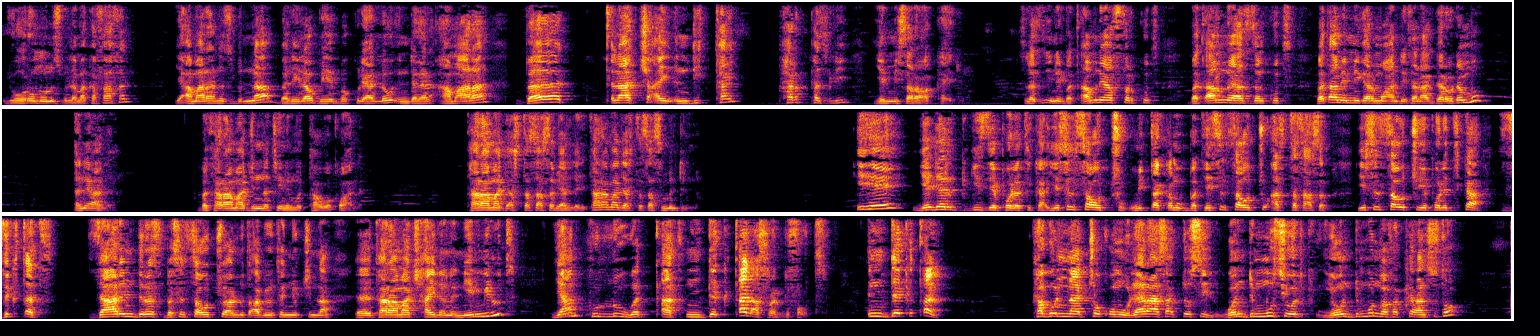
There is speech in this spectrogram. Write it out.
የኦሮሞን ህዝብ ለመከፋፈል የአማራን ህዝብና በሌላው ብሔር በኩል ያለውን እንደገና አማራን በጥላቻ አይን እንዲታይ purposely የሚሰራው አካሄድ ነው። ስለዚህ እኔ በጣም ነው ያፈርኩት፣ በጣም ነው ያዘንኩት። በጣም የሚገርመው አንድ የተናገረው ደግሞ እኔ አለ በተራማጅነቴን የምታወቀው አለ። ተራማጅ አስተሳሰብ ያለኝ። ተራማጅ አስተሳሰብ ምንድን ነው? ይሄ የደርግ ጊዜ ፖለቲካ የስልሳዎቹ የሚጠቀሙበት የስልሳዎቹ አስተሳሰብ የስልሳዎቹ የፖለቲካ ዝቅጠት ዛሬም ድረስ በስልሳዎቹ ያሉት አብዮተኞችና ተራማች ኃይል ነን የሚሉት ያን ሁሉ ወጣት እንደ ቅጠል አስረግፈውት እንደ ቅጠል ከጎናቸው ቆሞ ለራሳቸው ሲል ወንድሙ ሲወድቅ የወንድሙን መፈክር አንስቶ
